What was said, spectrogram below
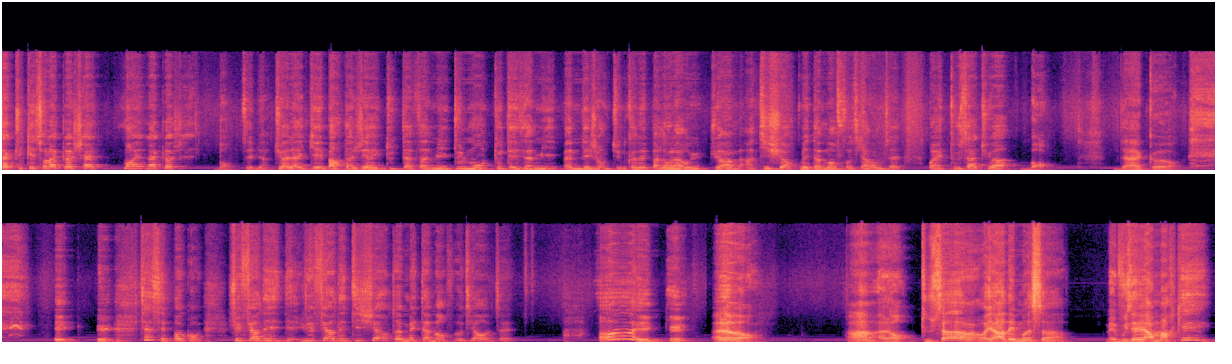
T'as cliqué sur la clochette? Ouais, la clochette. Bon, c'est bien. Tu as liké, partagé avec toute ta famille, tout le monde, tous tes amis, même des gens que tu ne connais pas dans la rue. Tu as un, un t-shirt Métamorphose 47. Ouais, tout ça, tu as Bon. D'accord. Et, et- tiens, c'est pas con. Je vais faire des, des- je vais faire des t-shirts Métamorphose 47. Ah, et, et- Alors, hein, alors tout ça, hein, regardez-moi ça. Mais vous avez remarqué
